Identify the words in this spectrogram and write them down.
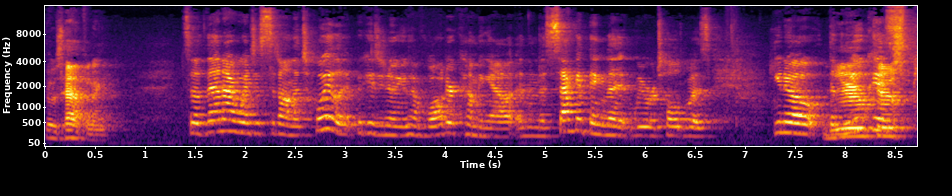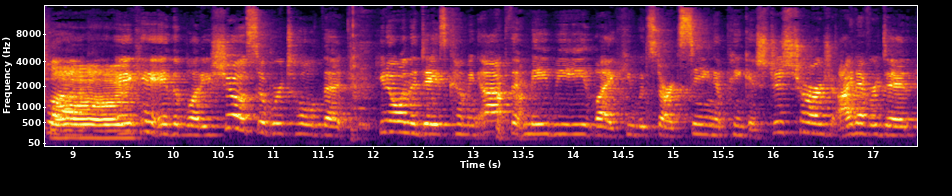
It was happening. So then I went to sit on the toilet because you know you have water coming out, and then the second thing that we were told was, you know, the mucus, plug, plug. aka the bloody show. So we're told that you know in the days coming up that maybe like you would start seeing a pinkish discharge. I never did.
